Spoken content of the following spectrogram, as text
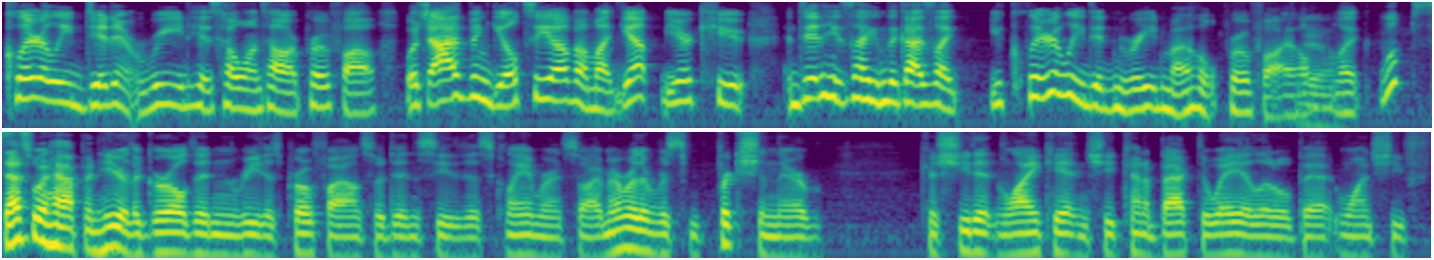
clearly didn't read his whole entire profile, which I've been guilty of. I'm like, yep, you're cute. And then he's like, the guy's like, you clearly didn't read my whole profile. Yeah. I'm like, whoops. That's what happened here. The girl didn't read his profile, and so didn't see the disclaimer. And so I remember there was some friction there because she didn't like it, and she kind of backed away a little bit once she f-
